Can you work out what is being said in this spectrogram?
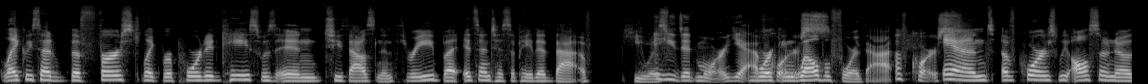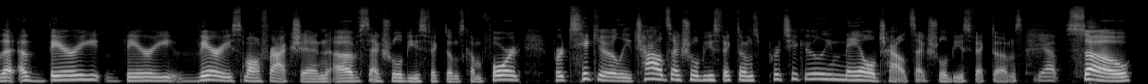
like we said, the first like reported case was in 2003, but it's anticipated that of- he was He did more. Yeah. working course. well before that. Of course. And of course, we also know that a very, very, very small fraction of sexual abuse victims come forward, particularly child sexual abuse victims, particularly male child sexual abuse victims. Yep. So,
